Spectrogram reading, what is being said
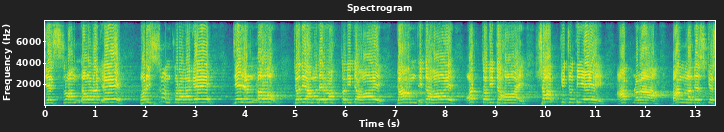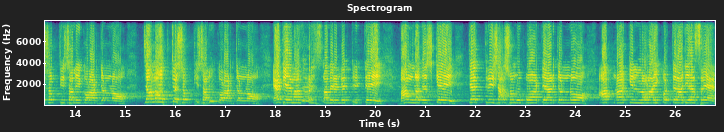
যে শ্রম দেওয়া লাগে, পরিশ্রম করা লাগে, যে জন্য যদি আমাদের রক্ত দিতে হয়, গাম দিতে হয়, অর্থ দিতে হয়, সব কিছু দিয়ে আপনারা বাংলাদেশকে শক্তিশালী করার জন্য, জামাতকে শক্তিশালী করার জন্য আজহার ইসলামের নেতৃত্বে বাংলাদেশকে তেত্রিশ আসন উপহার দেওয়ার জন্য আপনারা কি লড়াই করতে রাজি আছেন?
